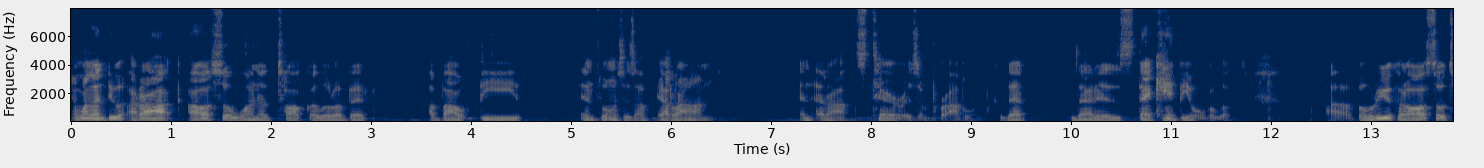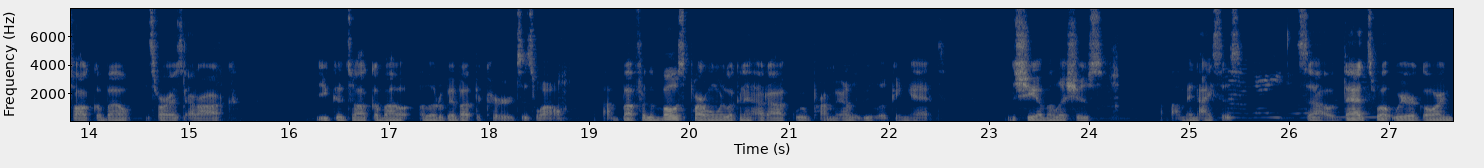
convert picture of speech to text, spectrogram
And while I do Iraq, I also want to talk a little bit about the influences of Iran and Iraq's terrorism problem because that that is that can't be overlooked. Uh, but you could also talk about as far as Iraq, you could talk about a little bit about the Kurds as well. Uh, but for the most part, when we're looking at Iraq, we'll primarily be looking at the Shia militias um, and ISIS. So that's what we're going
